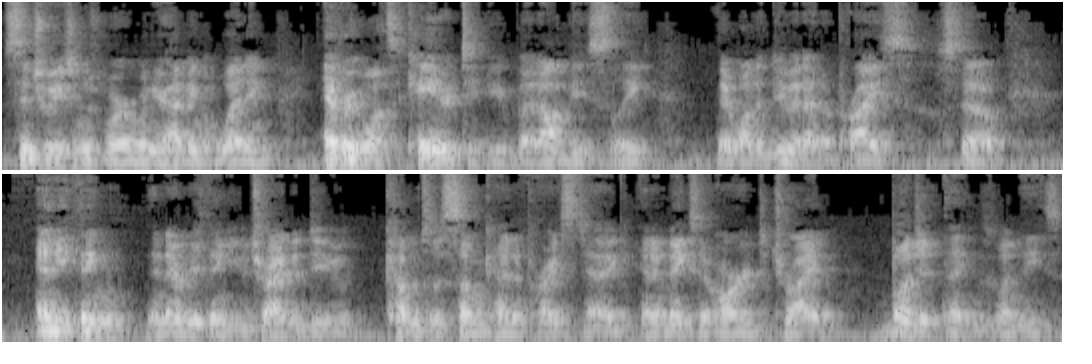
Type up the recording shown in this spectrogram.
situations where when you're having a wedding, everyone wants to cater to you, but obviously they want to do it at a price. So anything and everything you try to do comes with some kind of price tag, and it makes it hard to try and budget things when these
